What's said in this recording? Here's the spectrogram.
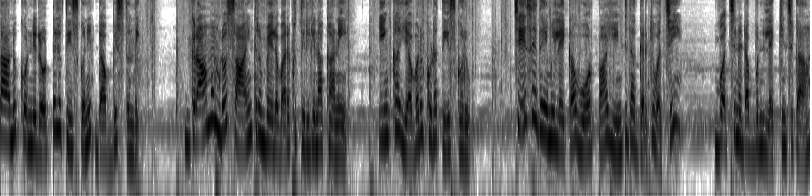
తాను కొన్ని రొట్టెలు తీసుకుని డబ్బిస్తుంది. గ్రామంలో సాయంత్రం వేళ వరకు తిరిగినా కాని ఇంకా ఎవరు కూడా తీసుకోరు. చేసేదేమీ లేక ఓర్ప ఇంటి దగ్గరికి వచ్చి వచ్చిన డబ్బుని లెక్కించగా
